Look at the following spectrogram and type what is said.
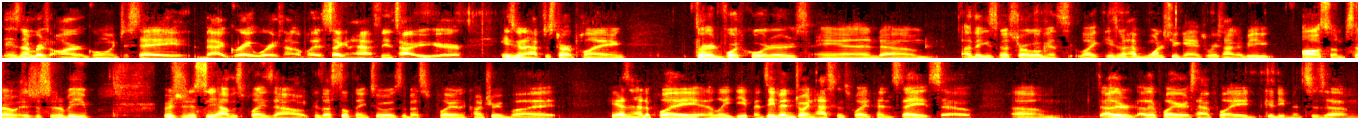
his numbers aren't going to stay that great where he's not going to play the second half the entire year. He's going to have to start playing third and fourth quarters and um, I think he's going to struggle against like he's going to have one or two games where he's not going to be awesome. So it's just it'll be interesting to see how this plays out because I still think Tua is the best player in the country, but he hasn't had to play an elite defense. Even Jordan Haskins played Penn State, so um, the other other players have played good defenses. Um,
